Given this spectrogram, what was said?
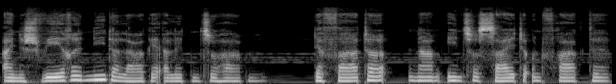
eine schwere Niederlage erlitten zu haben. Der Vater nahm ihn zur Seite und fragte,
